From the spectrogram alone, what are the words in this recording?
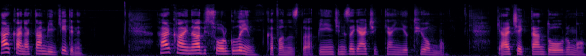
Her kaynaktan bilgi edinin. Her kaynağı bir sorgulayın kafanızda. Bilincinize gerçekten yatıyor mu? Gerçekten doğru mu?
